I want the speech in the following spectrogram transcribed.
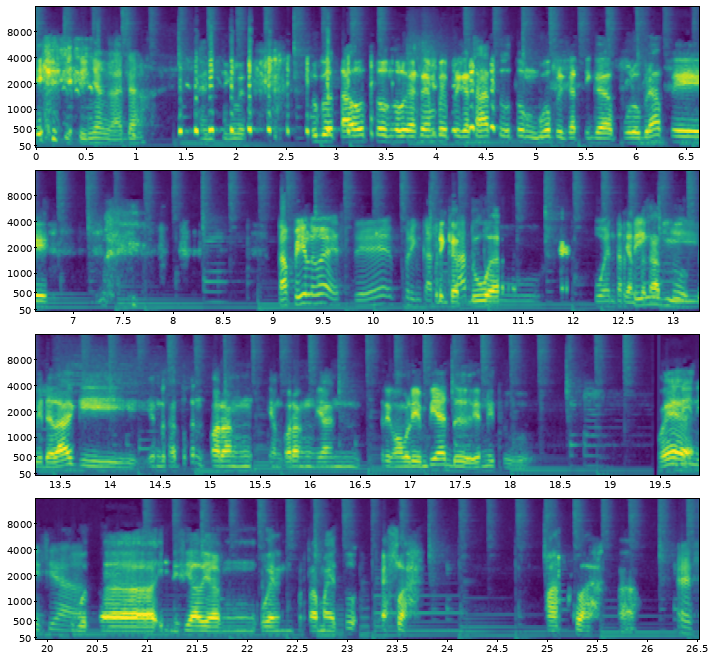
Isinya nggak ada. Anjing lu lu gue tahu tuh lu SMP peringkat satu tuh gue peringkat 30 berapa Tapi lu SD peringkat Peringkat dua. UN yang ke satu tertinggi. beda lagi yang ke satu kan orang yang orang yang sering olimpiade yang itu Ini gue inisial. sebut eh, inisial yang UN pertama itu F lah F lah nah, S.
